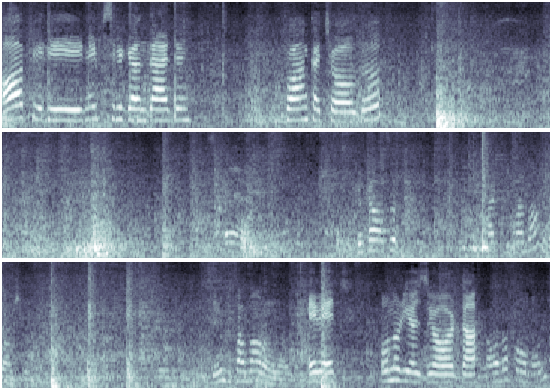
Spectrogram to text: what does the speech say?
Aferin. Hepsini gönderdin. Puan kaç oldu? 46. Kaç bir tane daha mı varmış benim? Benim bir tane daha var herhalde. Evet. Onur yazıyor orada. Ama nasıl oldu o iş?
